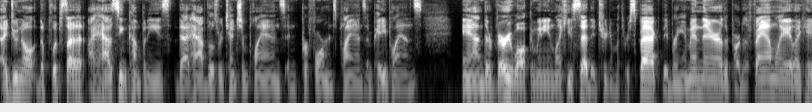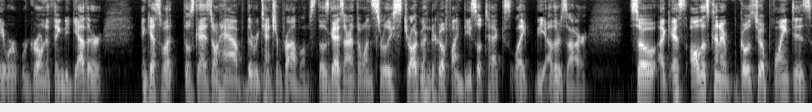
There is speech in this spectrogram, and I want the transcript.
I do know the flip side of that. I have seen companies that have those retention plans and performance plans and pay plans, and they're very welcoming. And like you said, they treat them with respect. They bring them in there. They're part of the family. Like, hey, we're, we're growing a thing together. And guess what? Those guys don't have the retention problems. Those guys aren't the ones really struggling to go find diesel techs like the others are. So I guess all this kind of goes to a point is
